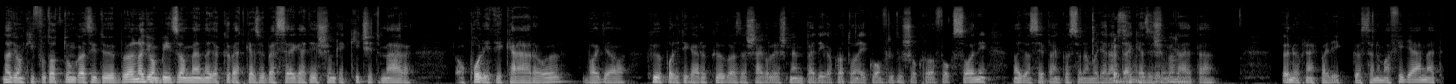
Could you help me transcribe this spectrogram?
Nagyon kifutottunk az időből, nagyon bízom benne, hogy a következő beszélgetésünk egy kicsit már a politikáról, vagy a külpolitikáról, külgazdaságról, és nem pedig a katonai konfliktusokról fog szólni. Nagyon szépen köszönöm, hogy a rendelkezésünkre álltál. Önöknek pedig köszönöm a figyelmet,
